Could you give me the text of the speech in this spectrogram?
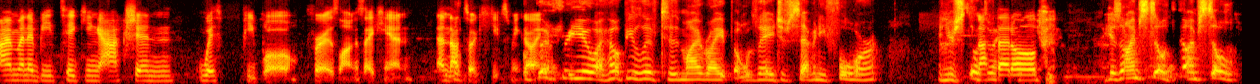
I'm going to be taking action with people for as long as I can. And that's what keeps me going. Good for you. I hope you live to my ripe old age of 74 and you're still Not that old. because I'm still I'm still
